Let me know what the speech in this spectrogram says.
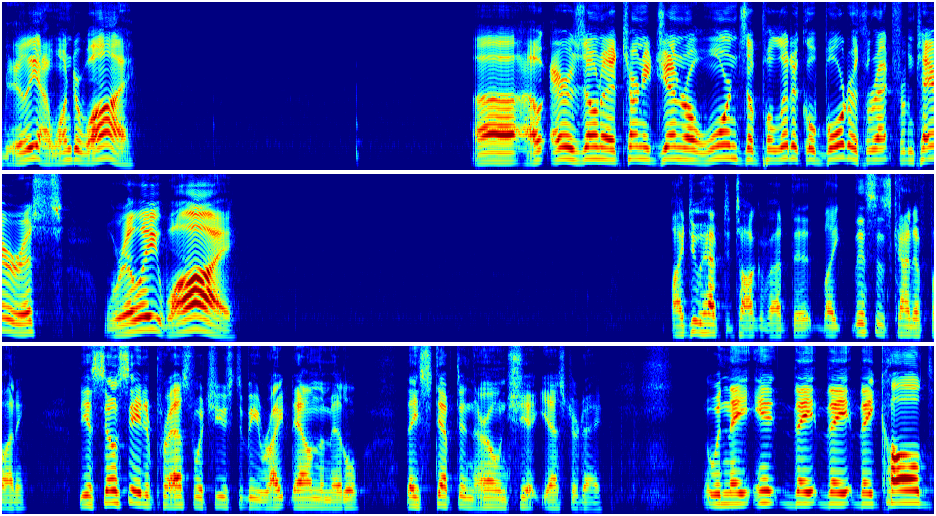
Really? I wonder why. Uh, Arizona Attorney General warns of political border threat from terrorists. Really? Why? I do have to talk about that. Like, this is kind of funny. The Associated Press, which used to be right down the middle, they stepped in their own shit yesterday. When they eh, they they they called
